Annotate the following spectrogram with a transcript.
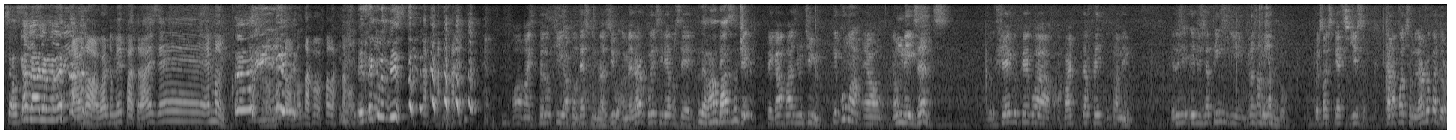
Você é um canalha mesmo. né? Ah, não, agora do meio pra trás é, é manco. Não, não dá, não dá pra falar não. Esse é clubista. Ó, mas pelo que acontece com o Brasil, a melhor coisa seria você. Levar uma base no time. Pegar a base de um time. Porque como é um, é um mês antes, eu chego e pego a, a parte da frente do Flamengo. Eles, eles já têm entrosamento. O pessoal esquece disso. O cara pode ser o melhor jogador.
